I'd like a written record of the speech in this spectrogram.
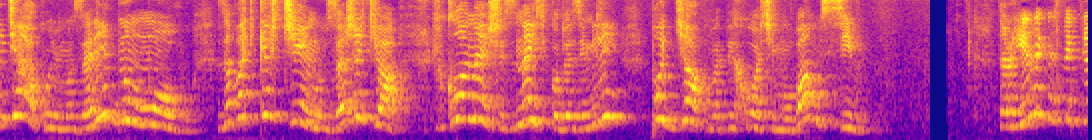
дякуємо за рідну мову, за батьківщину, за життя. І вклонившись низько до землі, подякувати хочемо вам всім. Дорогі захисники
